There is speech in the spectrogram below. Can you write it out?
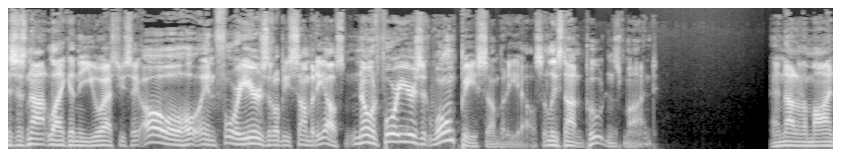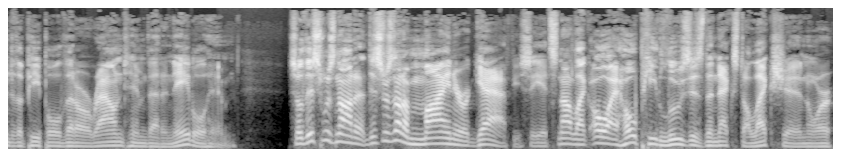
This is not like in the U.S. You say, "Oh, well, in four years it'll be somebody else." No, in four years it won't be somebody else. At least not in Putin's mind and not in the mind of the people that are around him that enable him. So this was not a this was not a minor gap. You see, it's not like oh, I hope he loses the next election, or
